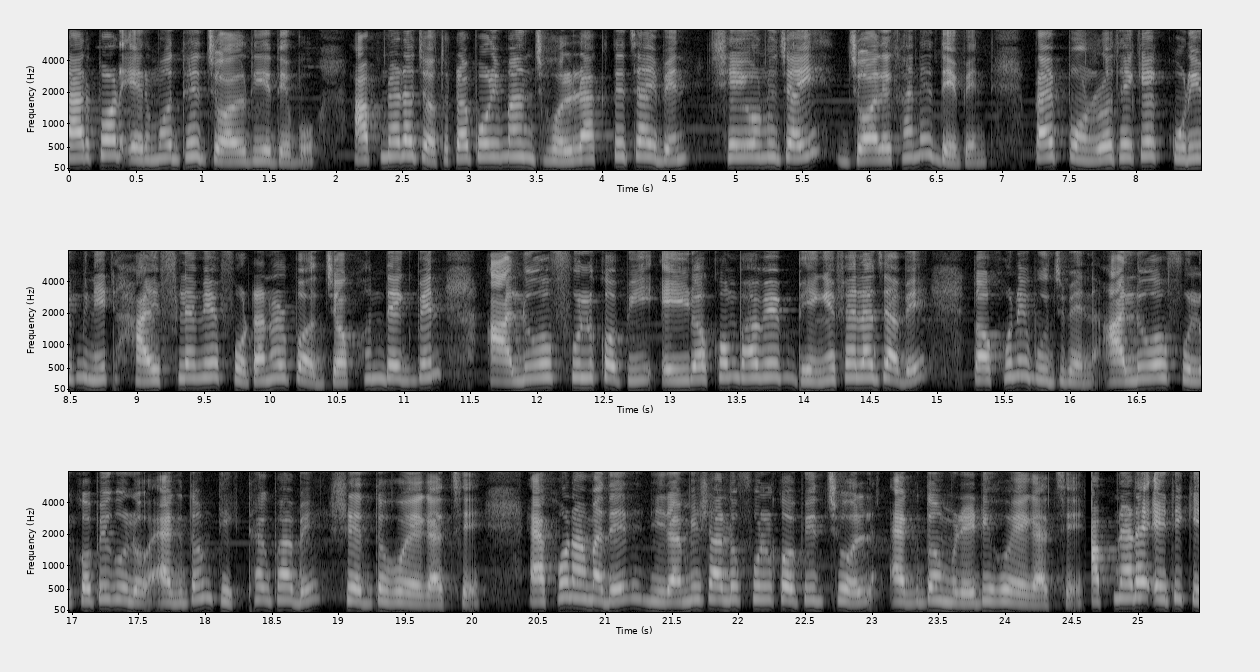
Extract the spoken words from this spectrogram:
তারপর এর মধ্যে জল দিয়ে দেব। আপনারা যতটা পরিমাণ ঝোল রাখতে চাইবেন, সেই অনুযায়ী জল এখানে দেবেন। প্রায় পনেরো থেকে কুড়ি মিনিট হাই ফ্লেমে ফোটানোর পর যখন দেখবেন আলু ও ফুলকপি এই রকমভাবে ভেঙে ফেলা যাবে, তখনই বুঝবেন আলু ও ফুলকপিগুলো একদম ঠিকঠাকভাবে সেদ্ধ হয়ে গেছে। এখন আমাদের নিরামিষ আলু ফুলকপির ঝোল একদম রেডি হয়ে গেছে। আপনারা এটিকে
